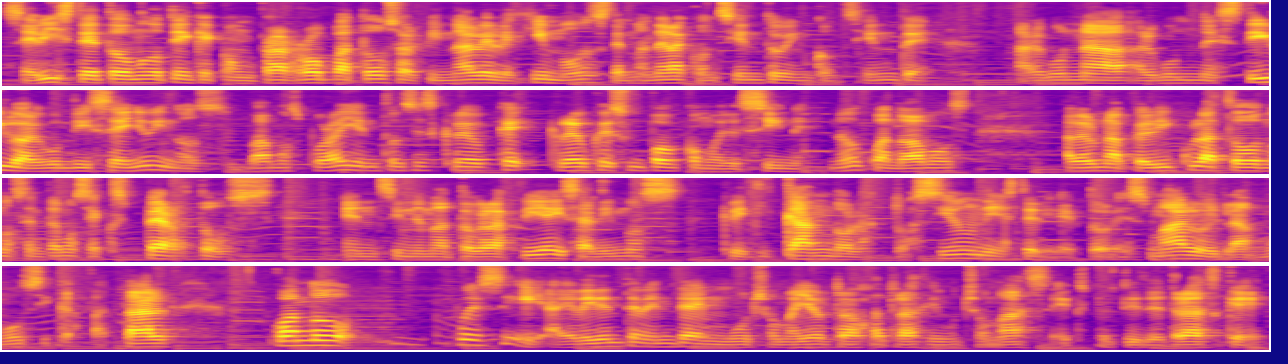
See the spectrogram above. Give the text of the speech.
se viste, todo el mundo tiene que comprar ropa, todos al final elegimos de manera consciente o inconsciente alguna, algún estilo, algún diseño y nos vamos por ahí. Entonces creo que, creo que es un poco como el cine, ¿no? Cuando vamos a ver una película todos nos sentemos expertos en cinematografía y salimos criticando la actuación y este director es malo y la música fatal. Cuando, pues sí, evidentemente hay mucho mayor trabajo atrás y mucho más expertise detrás que,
